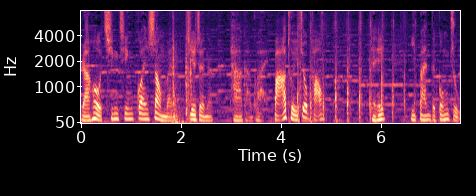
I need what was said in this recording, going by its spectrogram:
然后轻轻关上门。接着呢，他赶快拔腿就跑。嘿嘿，一般的公主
